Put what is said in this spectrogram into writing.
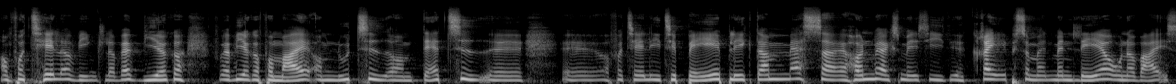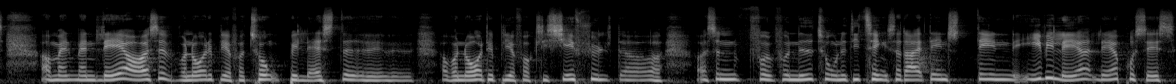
om fortællervinkler. Hvad virker, hvad virker for mig om nutid? og om datid, øh, øh, og fortælle i tilbageblik. Der er masser af håndværksmæssige øh, greb, som man, man lærer undervejs, og man, man lærer også, hvornår det bliver for tungt belastet, øh, og hvornår det bliver for klichéfyldt, og, og sådan få, få nedtonet de ting. Så der, det, er en, det er en evig lære, læreproces.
